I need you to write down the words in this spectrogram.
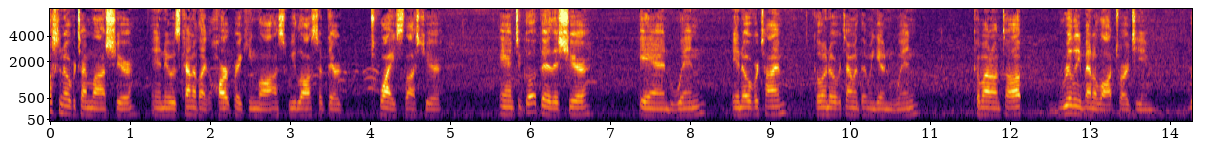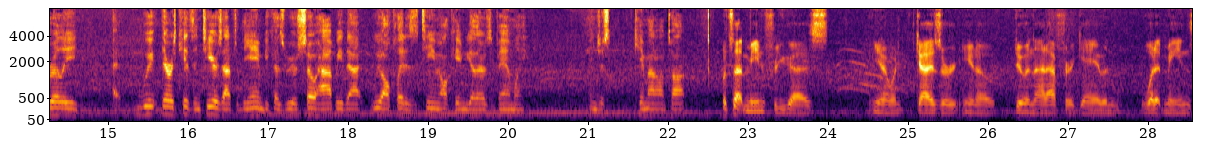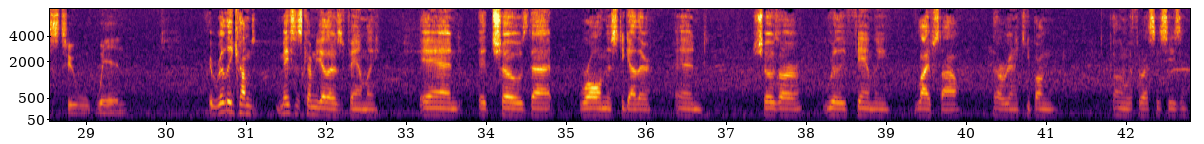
lost in overtime last year, and it was kind of like a heartbreaking loss. We lost up there twice last year, and to go up there this year and win in overtime, go in overtime with them again win, come out on top, really meant a lot to our team. Really, we, there was kids in tears after the game because we were so happy that we all played as a team, all came together as a family, and just came out on top. What's that mean for you guys? You know, when guys are you know doing that after a game, and what it means to win. It really comes makes us come together as a family, and it shows that we're all in this together, and shows our really family lifestyle that we're going to keep on going with the rest of the season.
